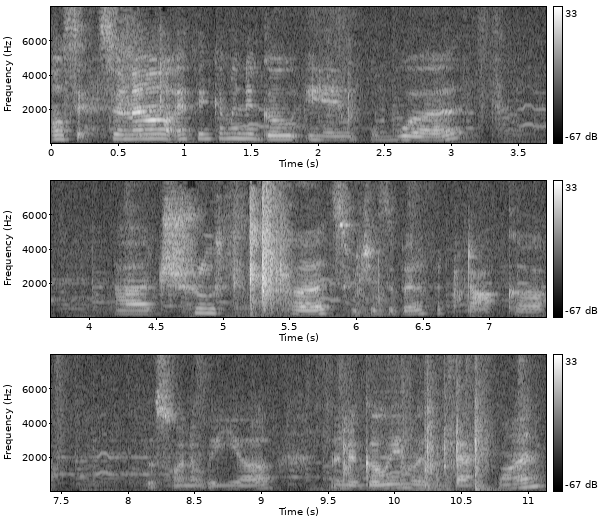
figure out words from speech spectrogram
all set. So now I think I'm gonna go in with uh, Truth Hurts which is a bit of a darker this one over here I'm gonna go in with that one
